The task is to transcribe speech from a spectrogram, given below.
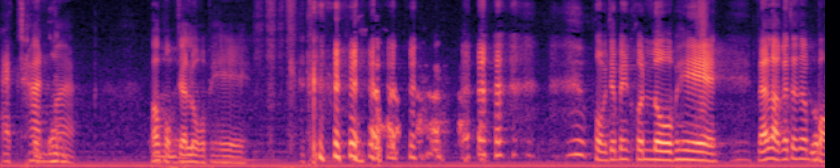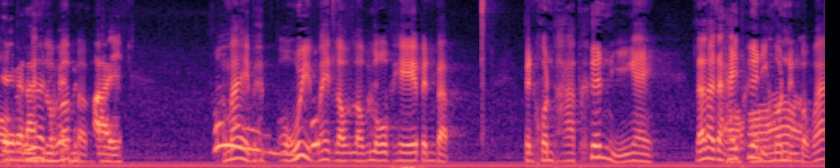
action ตื่นเต้นมาก เพราะผมจะโลเพ ผมจะเป็นคนโลเพ แล้วเราก็จะบอกโอเคเวลาเพื่อนเราว่าเป็นแบบไฟไม่แบบโอ้ยไม่เราเราโลเพเป็นแบบ เป็นคนพาเพื่อนหนีไง แล้วเราจะให้เพื่อนอีกคนหนึ่งบอกว่า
